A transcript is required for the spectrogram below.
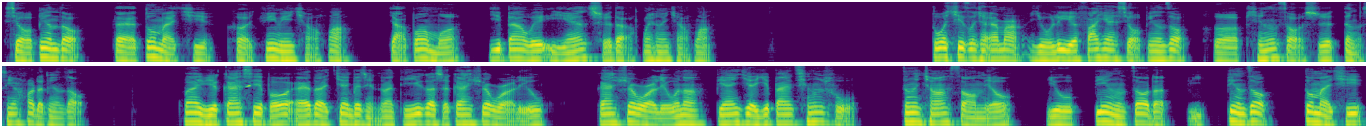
小病灶在动脉期可均匀强化，假包膜一般为延迟的缓升强化。多期增强 M2 有利于发现小病灶。和平扫时等信号的病灶。关于肝细胞癌的鉴别诊断，第一个是肝血管瘤。肝血管瘤呢，边界一般清楚，增强扫描有病灶的病病灶动脉期，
